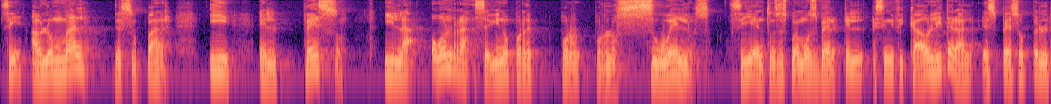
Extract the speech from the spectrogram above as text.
¿sí? Habló mal de su padre y el peso y la honra se vino por, por, por los suelos. ¿sí? Entonces podemos ver que el significado literal es peso, pero el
